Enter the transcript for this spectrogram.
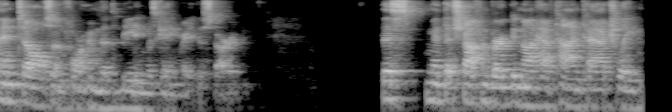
and to also inform him that the meeting was getting ready to start. This meant that Stauffenberg did not have time to actually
